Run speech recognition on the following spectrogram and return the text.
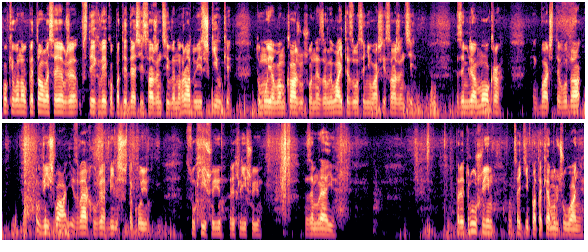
Поки вона впиталася, я вже встиг викопати 10 саджанців винограду із шкілки. Тому я вам кажу, що не заливайте з осені ваші саджанці. Земля мокра. Як бачите, вода ввійшла і зверху вже більш такою сухішою, рихлішою землею. Притрушуємо. Оце типа таке мульчування.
